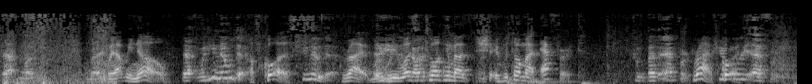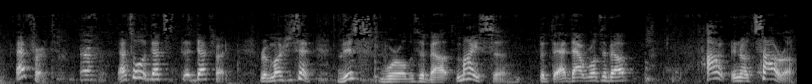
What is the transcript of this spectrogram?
That much, right? Well, that we know, That, well, he knew that. of course. He knew that. Right. But And we he- wasn't talking about. We're talking about effort. About effort. Right, Purely effort. Effort. Effort. That's all. That's that's right. Rav Moshe said this world is about Maisa, but that that world's about uh, you know Tzara.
